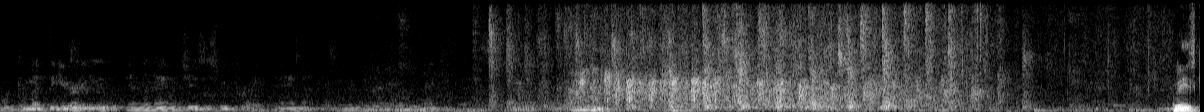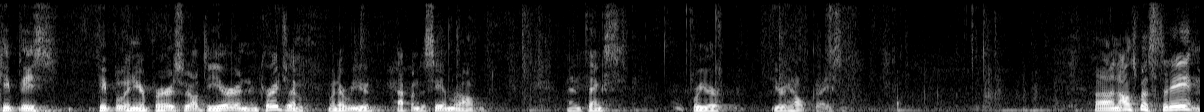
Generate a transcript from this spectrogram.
We commit the year to you. In the name of Jesus we pray. Amen. Thank you, guys. Please keep these people in your prayers throughout the year and encourage them whenever you happen to see them around. And thanks for your, your help, guys. Uh, announcements today.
